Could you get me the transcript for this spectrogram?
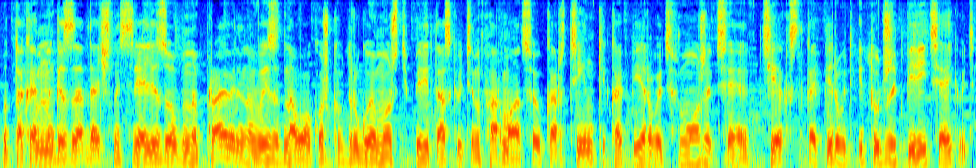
вот такая многозадачность реализована правильно, вы из одного окошка в другое можете перетаскивать информацию, картинки копировать, можете текст копировать и тут же перейти перетягивать.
